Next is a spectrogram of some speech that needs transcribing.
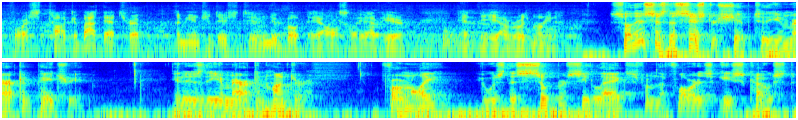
Before I talk about that trip, let me introduce you to the new boat they also have here at the uh, Rose Marina. So this is the sister ship to the American Patriot. It is the American Hunter. Formerly, it was the Super Sea Legs from the Florida's east coast.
